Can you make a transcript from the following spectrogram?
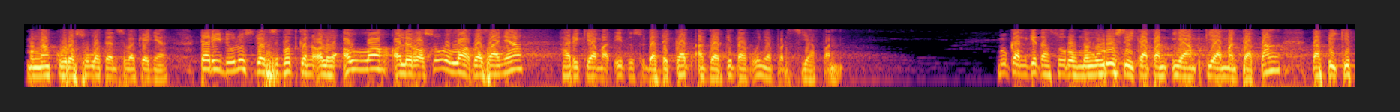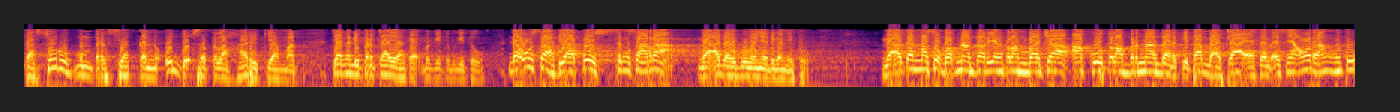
Mengaku Rasulullah dan sebagainya. Dari dulu sudah disebutkan oleh Allah, oleh Rasulullah bahasanya hari kiamat itu sudah dekat agar kita punya persiapan. Bukan kita suruh mengurusi kapan kiamat datang, tapi kita suruh mempersiapkan untuk setelah hari kiamat. Jangan dipercaya kayak begitu-begitu. Tidak usah dihapus, sengsara. Tidak ada hubungannya dengan itu. Tidak akan masuk bab nadar yang telah membaca, aku telah bernadar. Kita baca SMS-nya orang itu.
